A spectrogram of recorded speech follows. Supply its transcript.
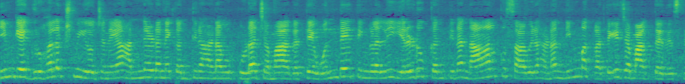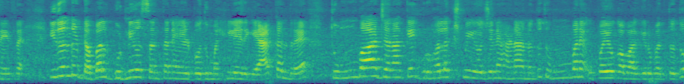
ನಿಮ್ಗೆ ಗೃಹಲಕ್ಷ್ಮಿ ಯೋಜನೆಯ ಹನ್ನೆರಡನೇ ಕಂತಿನ ಹಣವು ಕೂಡ ಜಮಾ ಆಗತ್ತೆ. ಒಂದೇ ತಿಂಗಳಲ್ಲಿ ಎರಡು ಕಂತಿನ ನಾಲ್ಕು ಸಾವಿರ ಹಣ ನಿಮ್ಮ ಖಾತೆಗೆ ಜಮಾ ಆಗ್ತಾ ಇದೆ ಸ್ನೇಹಿತರೆ. ಇದೊಂದು ಡಬಲ್ ಗುಡ್ ನ್ಯೂಸ್ ಅಂತಾನೆ ಹೇಳ್ಬೋದು ಮಹಿಳೆಯರಿಗೆ. ಯಾಕಂದ್ರೆ ತುಂಬಾ ಜನಕ್ಕೆ ಗೃಹಲಕ್ಷ್ಮಿ ಯೋಜನೆ ಹಣ ಅನ್ನೋದು ತುಂಬಾನೇ ಉಪಯೋಗವಾಗಿರುವಂತದ್ದು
